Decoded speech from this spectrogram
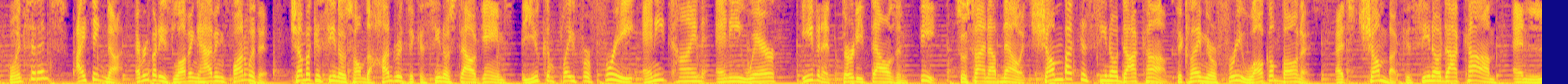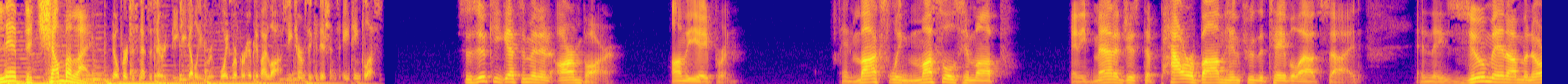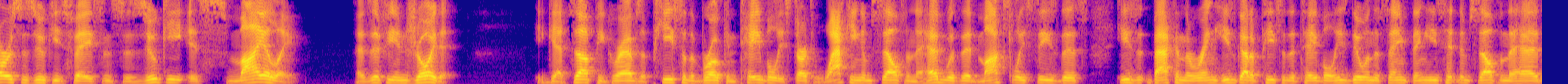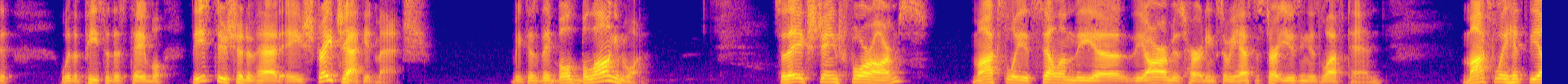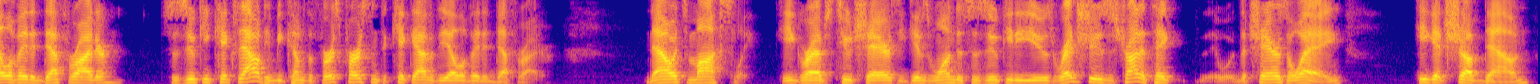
Coincidence? I think not. Everybody's loving having fun with it. Chumba Casino is home to hundreds of casino-style games that you can play for free anytime, anywhere, even at 30,000 feet. So sign up now at ChumbaCasino.com to claim your free welcome bonus. That's ChumbaCasino.com and live the Chumba life. No purchase necessary. VGW. Void were prohibited by law. See terms and conditions. 18 plus. Suzuki gets him in an armbar on the apron. And Moxley muscles him up and he manages to power bomb him through the table outside. And they zoom in on Minoru Suzuki's face, and Suzuki is smiling as if he enjoyed it. He gets up, he grabs a piece of the broken table, he starts whacking himself in the head with it. Moxley sees this. He's back in the ring. He's got a piece of the table. He's doing the same thing. He's hitting himself in the head with a piece of this table. These two should have had a straitjacket match because they both belong in one. So they exchange forearms. Moxley is selling the uh, the arm is hurting, so he has to start using his left hand. Moxley hits the elevated Death Rider. Suzuki kicks out. He becomes the first person to kick out of the elevated Death Rider. Now it's Moxley. He grabs two chairs. He gives one to Suzuki to use. Red Shoes is trying to take the chairs away. He gets shoved down,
